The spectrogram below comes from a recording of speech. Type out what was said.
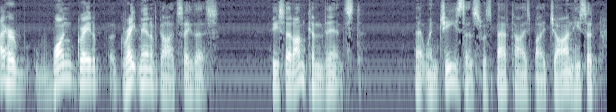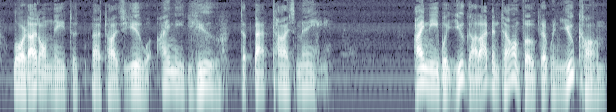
I heard one great, great man of God say this. He said, I'm convinced that when Jesus was baptized by John, he said, Lord, I don't need to baptize you. I need you to baptize me. I need what you got. I've been telling folk that when you come,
